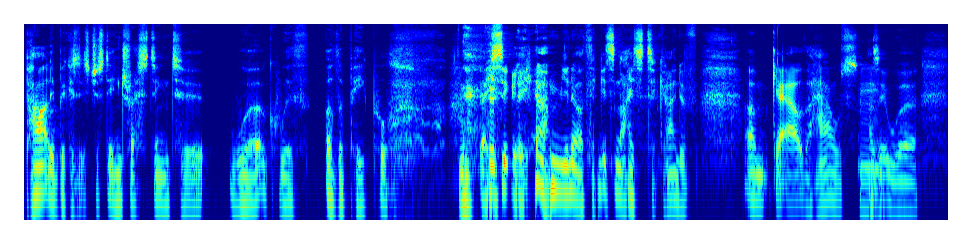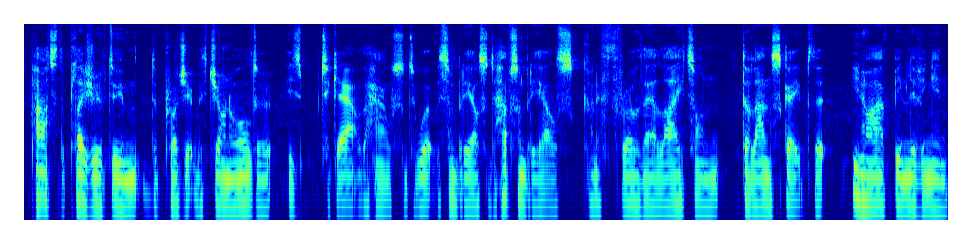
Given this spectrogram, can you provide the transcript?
partly because it's just interesting to work with other people basically. um, you know, I think it's nice to kind of um, get out of the house, mm. as it were. Part of the pleasure of doing the project with John Alder is to get out of the house and to work with somebody else and to have somebody else kind of throw their light on the landscape that, you know, I've been living in.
